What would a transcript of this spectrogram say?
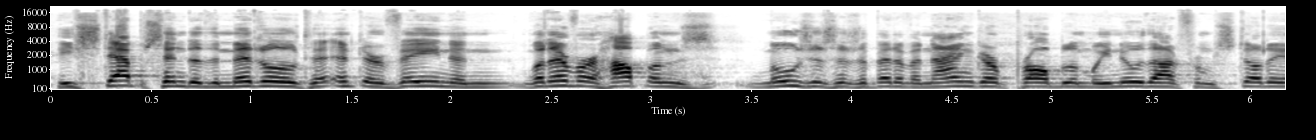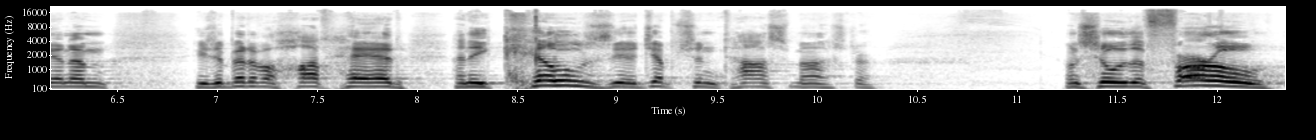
he steps into the middle to intervene, and whatever happens, Moses has a bit of an anger problem. We know that from studying him. He's a bit of a hothead, and he kills the Egyptian taskmaster. And so the Pharaoh,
